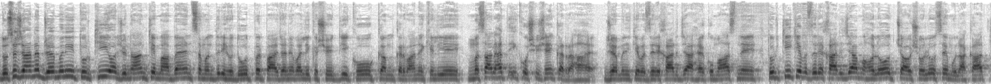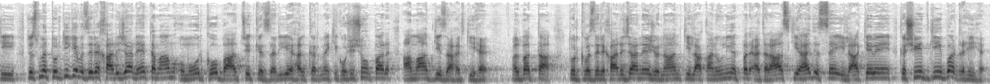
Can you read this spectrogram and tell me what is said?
दूसरी जानब, जर्मनी, तुर्की और यूनान के माबैन समंदरी हदूद पर पाए जाने वाली कशीदगी को कम करवाने के लिए मसालहती कोशिशें कर रहा है। जर्मनी के वज़ीर खारजा हैकुमास ने तुर्की के वज़ीर खारजा महलोद चाउशोलो से मुलाकात की, जिसमें तुर्की के वज़ीर खारजा ने तमाम उमूर को बातचीत के ज़रिए हल करने की कोशिशों पर आमादगी ज़ाहिर की है। अलबत् तुर्क वज़ीर खारजा ने यूनान की लाकानूनीत पर एतराज़ किया है, जिससे इलाके में कशीदगी बढ़ रही है।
